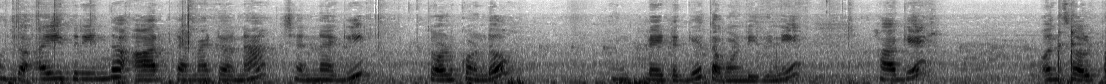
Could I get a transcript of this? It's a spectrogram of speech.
ಒಂದು ಐದರಿಂದ ಆರು ಟೊಮ್ಯಾಟೋನ ಚೆನ್ನಾಗಿ ತೊಳ್ಕೊಂಡು ಒಂದು ಪ್ಲೇಟಿಗೆ ತೊಗೊಂಡಿದ್ದೀನಿ. ಹಾಗೆ ಒಂದು ಸ್ವಲ್ಪ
